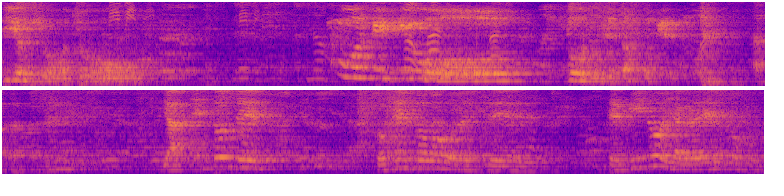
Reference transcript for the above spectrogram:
18. Vivi. Vivi. No. ¡Maldición! Todos están comiendo. Ya, entonces, con eso este, termino y agradezco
